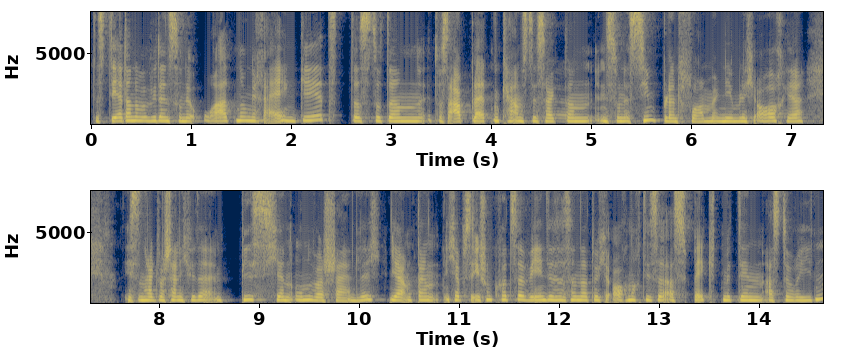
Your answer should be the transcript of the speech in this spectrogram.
dass der dann aber wieder in so eine Ordnung reingeht, dass du dann etwas ableiten kannst, ist halt dann in so einer simplen Formel nämlich auch, ja, ist dann halt wahrscheinlich wieder ein bisschen unwahrscheinlich. Ja, und dann, ich habe es eh schon kurz erwähnt, ist es dann natürlich auch noch dieser Aspekt mit den Asteroiden,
